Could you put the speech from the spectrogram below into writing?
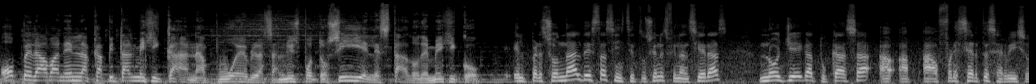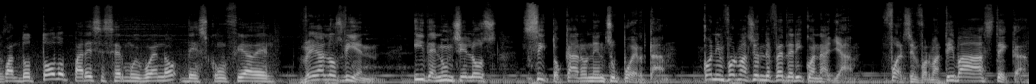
Operaban en la capital mexicana, Puebla, San Luis Potosí y el Estado de México el personal de estas instituciones financieras no llega a tu casa a, a, ofrecerte servicios. Cuando todo parece ser muy bueno, desconfía de él. Véalos bien y denúncielos si tocaron en su puerta. Con información de Federico Anaya, Fuerza Informativa Azteca.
